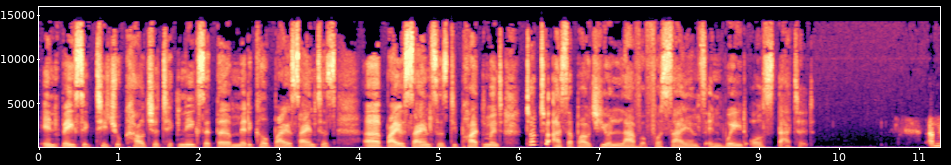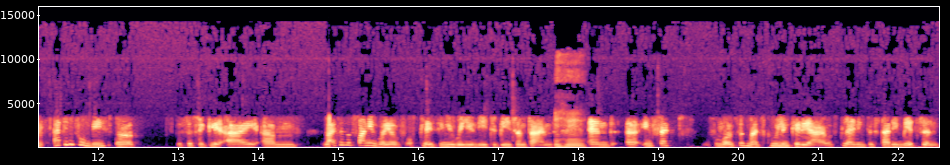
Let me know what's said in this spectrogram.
in basic tissue culture techniques at the Medical Biosciences, uh, Biosciences Department. Talk to us about your love for science and where it all started. Um, I think for me uh, specifically, I um, life is a funny way of, of placing you where you need to be sometimes. Mm-hmm. And uh, in fact, for most of my schooling career, I was planning to study medicine.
